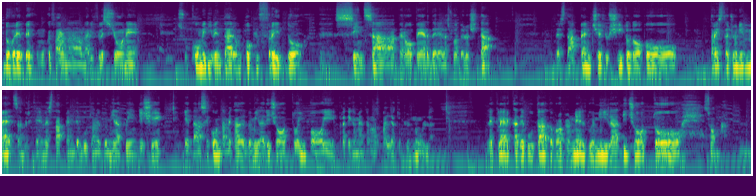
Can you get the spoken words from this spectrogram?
dovrebbe comunque fare una, una riflessione su come diventare un po' più freddo eh, senza però perdere la sua velocità. Verstappen ci è riuscito dopo tre stagioni e mezza perché Verstappen debuttò nel 2015 e dalla seconda metà del 2018 in poi praticamente non ha sbagliato più nulla. Leclerc ha debuttato proprio nel 2018, eh, insomma, mm,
